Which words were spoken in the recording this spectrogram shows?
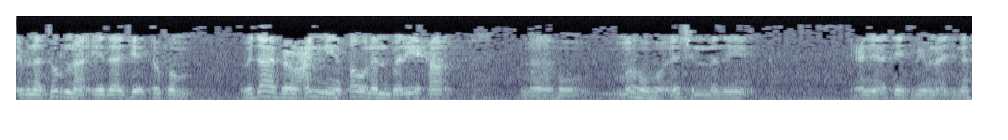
ابن ترنا إذا جئتكم يدافع عني قولا بريحا. ما هو ما هو إيش الذي يعني أتيت به من أجله؟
